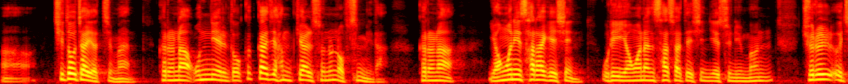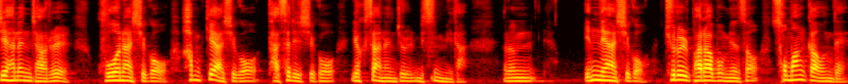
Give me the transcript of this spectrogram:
어, 지도자였지만 그러나 온니엘도 끝까지 함께 할 수는 없습니다. 그러나 영원히 살아계신 우리 영원한 사사 되신 예수님은 주를 의지하는 자를 구원하시고 함께 하시고 다스리시고 역사하는 줄 믿습니다. 여러분 인내하시고 주를 바라보면서 소망 가운데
